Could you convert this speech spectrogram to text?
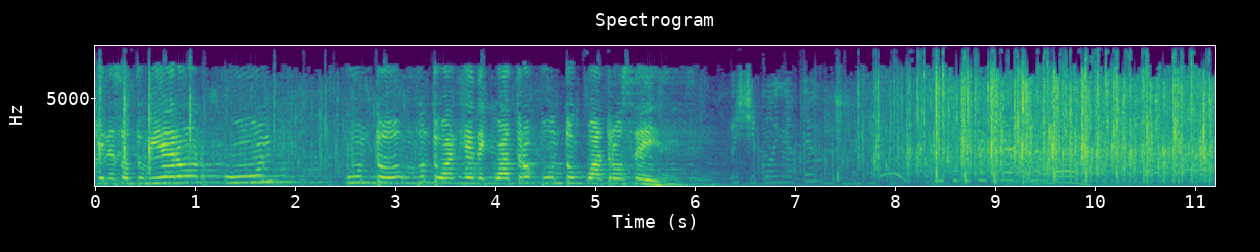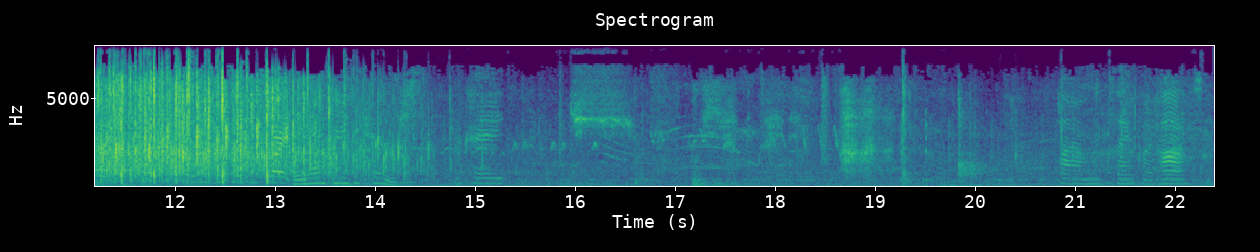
quienes obtuvieron un punto, un puntuaje de 4.46. Is she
